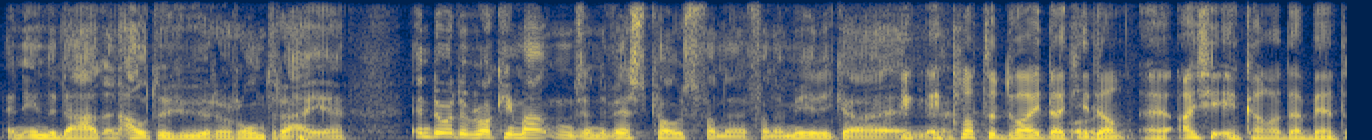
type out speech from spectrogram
En inderdaad, een auto huren, rondrijden. En door de Rocky Mountains en de West Coast van, uh, van Amerika. En, en, en klopt het, Dwight, dat je dan, uh, als je in Canada bent,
